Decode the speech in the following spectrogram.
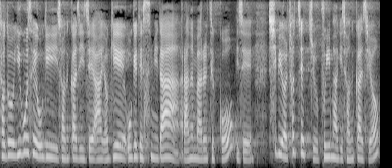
저도 이곳에 오기 전까지 이제 아 여기에 오게 됐습니다 라는 말을 듣고 이제 12월 첫째 주 부임하기 전까지요.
